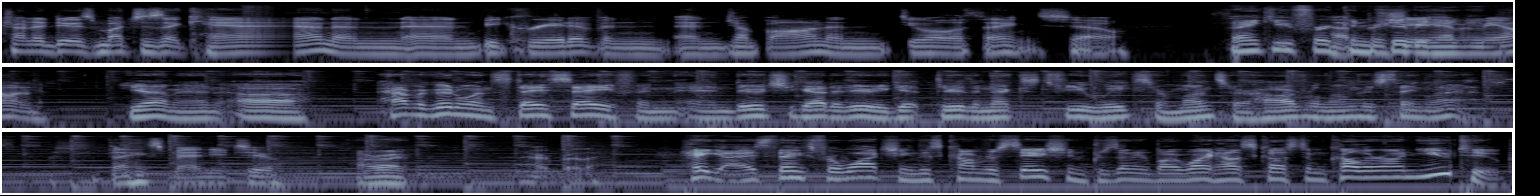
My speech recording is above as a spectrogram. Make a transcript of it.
trying to do as much as I can, and and be creative, and and jump on and do all the things. So Thank you for I contributing. having me on. Yeah, man. Uh, have a good one. Stay safe and, and do what you got to do to get through the next few weeks or months or however long this thing lasts. Thanks, man. You too. All right. All right, brother. Hey, guys. Thanks for watching this conversation presented by White House Custom Color on YouTube.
